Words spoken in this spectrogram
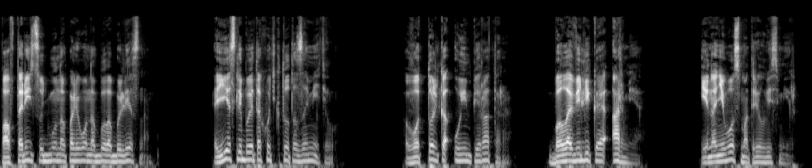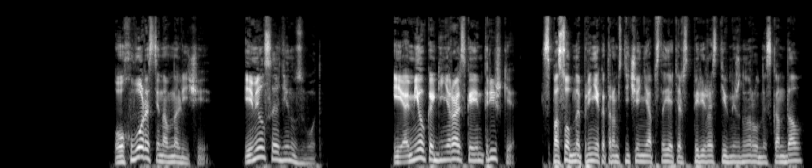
Повторить судьбу Наполеона было бы лестно, если бы это хоть кто-то заметил. Вот только у императора была великая армия, и на него смотрел весь мир. У Хворостина в наличии имелся один взвод. И о мелкой генеральской интрижке, способной при некотором стечении обстоятельств перерасти в международный скандал,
